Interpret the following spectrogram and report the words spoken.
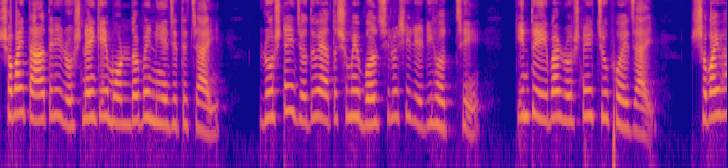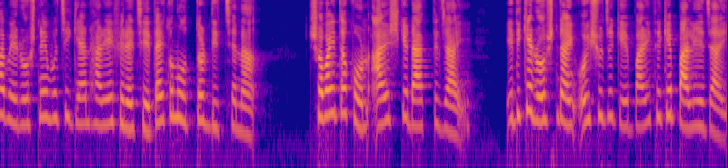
সবাই তাড়াতাড়ি রোশনাইকে মণ্ডপে নিয়ে যেতে চায়। রোশনাই যদিও এত সময় বলছিল সে রেডি হচ্ছে, কিন্তু এবার রোশনাই চুপ হয়ে যায়। সবাই ভাবে রোশনাই বুঝি জ্ঞান হারিয়ে ফেলেছে, তাই কোনো উত্তর দিচ্ছে না। সবাই তখন আয়ুষকে ডাকতে যায়। এদিকে রোশনাই ওই সুযোগে বাড়ি থেকে পালিয়ে যায়।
